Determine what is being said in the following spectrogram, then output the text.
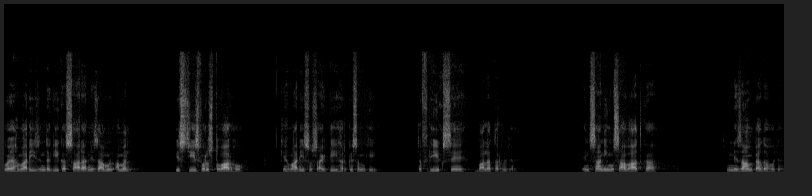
گویا ہماری زندگی کا سارا نظام العمل اس چیز پر استوار ہو کہ ہماری سوسائٹی ہر قسم کی تفریق سے بالا تر ہو جائے۔ انسانی مساوات کا نظام پیدا ہو جائے۔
